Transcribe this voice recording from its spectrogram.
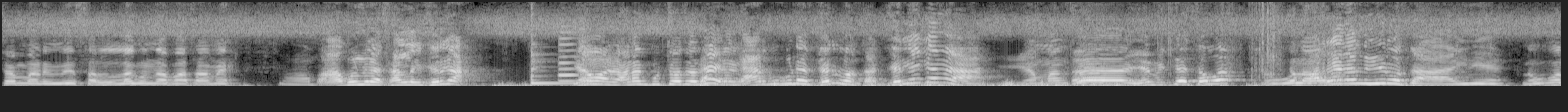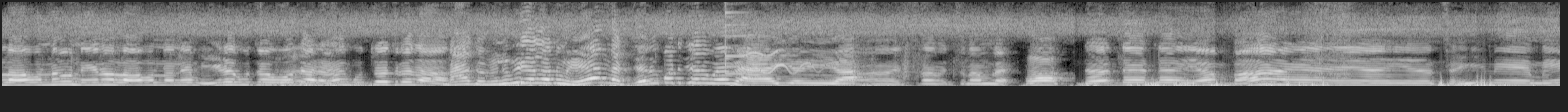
చెమ్మడింది చల్లగా ఉందప్పా స్వామి ఆ, బాగుందిలే చల్లగా జరుగా. ఏమన్నా అడ కూర్చోదు ఆడుకుంటే జరుగు అంత. జరిగాకేమే ఏం మనసు? ఏమి ఇచ్చేస్తావు నువ్వు లా మర్యాదని నీరు అంత నువ్వు లావున్నావు నేను లావున్నానే ఈడ కూర్చోకపోతే ఆడ కూర్చోవచ్చు కదా? నాకు విలువ నువ్వు? ఏం జరుగుబడి. ఆ, ఇచ్చినాం ఇచ్చినాంలే. ఏం బా చైనేమి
